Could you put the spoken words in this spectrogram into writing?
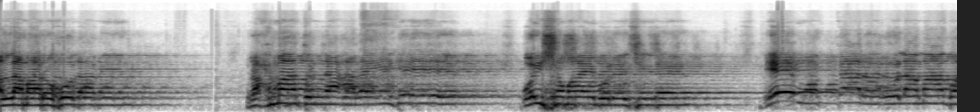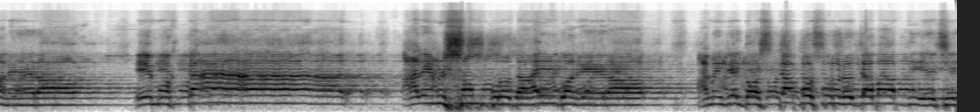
আল্লামা রহুল আমিন রহমাতুল্লাহ আলাইকে ওই সময় বলেছিলেন, এ মক্কার ওলামা গণেরা এ মক্কার আলেম সম্প্রদায় গণেরা আমি যে দশটা প্রশ্নের জবাব দিয়েছি,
